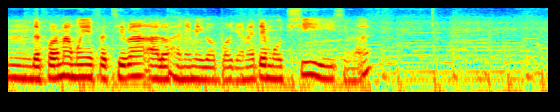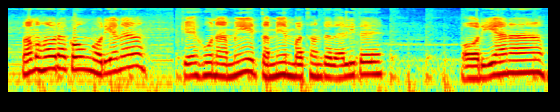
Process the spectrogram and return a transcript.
mm, de forma muy efectiva a los enemigos, porque mete muchísimo, ¿eh? Vamos ahora con Oriana, que es una mid también bastante de élite. Oriana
